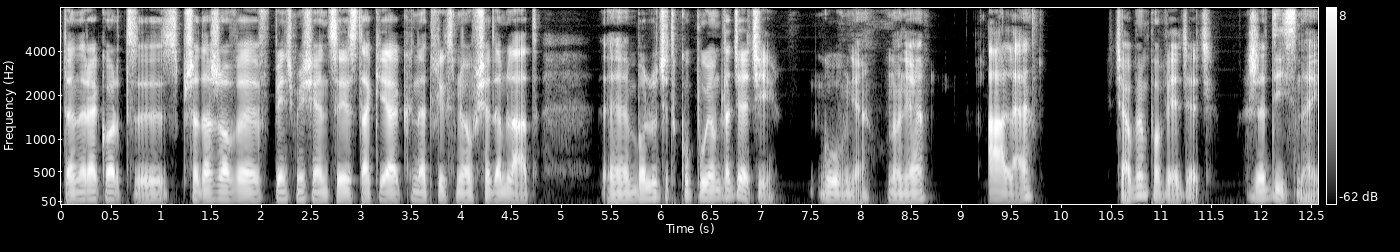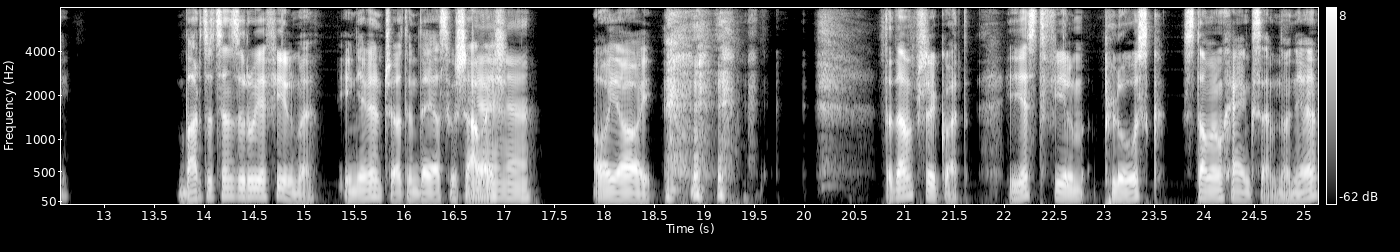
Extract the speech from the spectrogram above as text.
ten rekord y, sprzedażowy w 5 miesięcy jest taki, jak Netflix miał w 7 lat, y, bo ludzie to kupują dla dzieci głównie, no nie? Ale chciałbym powiedzieć, że Disney bardzo cenzuruje filmy i nie wiem, czy o tym Deja słyszałeś. Nie, nie. Oj, oj. to dam przykład. Jest film Plusk z Tomem Hanksem, no nie?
